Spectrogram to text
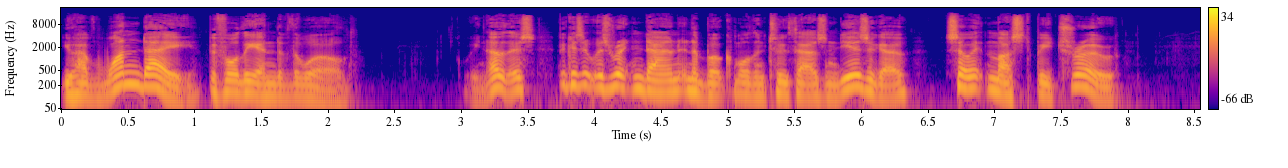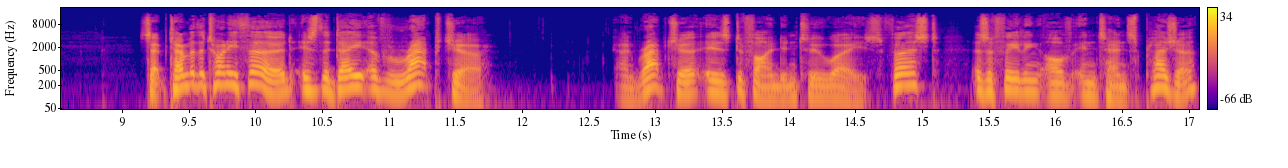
you have one day before the end of the world. We know this because it was written down in a book more than 2,000 years ago, so it must be true. September the 23rd is the day of rapture. And rapture is defined in two ways. First, as a feeling of intense pleasure,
